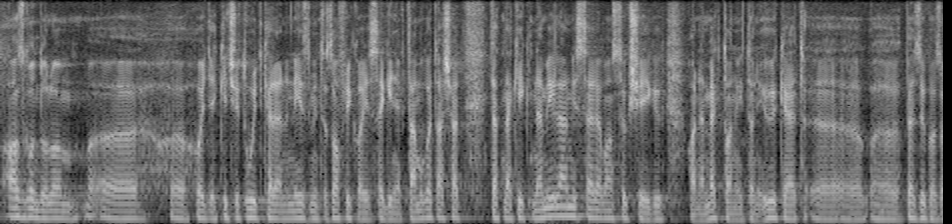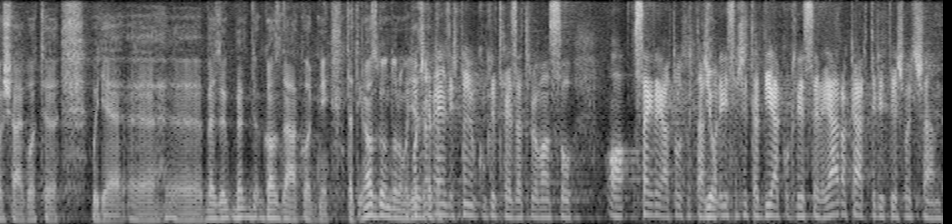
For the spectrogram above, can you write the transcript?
azt gondolom, hogy egy kicsit úgy kellene nézni, mint az afrikai szegények támogatását. Tehát nekik nem élelmiszerre van szükségük, hanem megtanítani őket mezőgazdaságot, ugye gazdálkodni. Tehát én azt gondolom, hogy Bocsánat, ezeket... nagyon konkrét helyzetről van szó. A szegregált oktatásban részesített diákok részére jár a kártérítés, vagy sem?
